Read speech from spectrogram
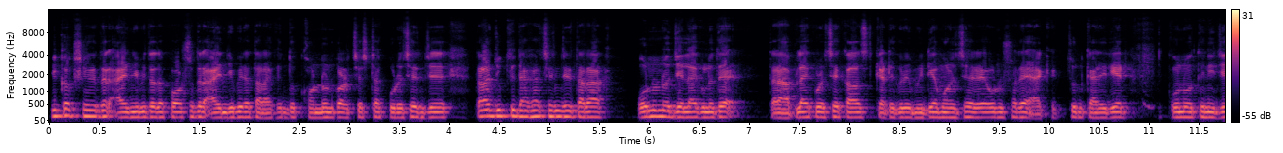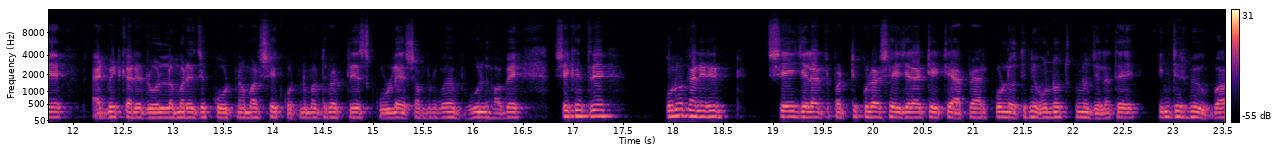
শিক্ষক-শিক্ষিকাদের আইনজীবী তথা পর্ষদের আইনজীবীরা তারা কিন্তু খণ্ডন করার চেষ্টা করেছেন যে তারা যুক্তি দেখাচ্ছেন যে তারা অন্যান্য জেলাগুলোতে তারা অ্যাপ্লাই করেছে কাস্ট ক্যাটেগরি মিডিয়াম অনুসারে অনুসারে এক একজন ক্যান্ডিডেট কোনো তিনি যে অ্যাডমিট কার্ডের রোল নাম্বারের যে কোড নাম্বার সেই কোড নাম্বার ধরে ট্রেস করলে সম্পূর্ণভাবে ভুল হবে। সেক্ষেত্রে কোনো ক্যান্ডিডেট সেই জেলার পার্টিকুলার সেই জেলাটি টেটে অ্যাপেয়ার করলেও তিনি অন্য কোনো জেলাতে ইন্টারভিউ বা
